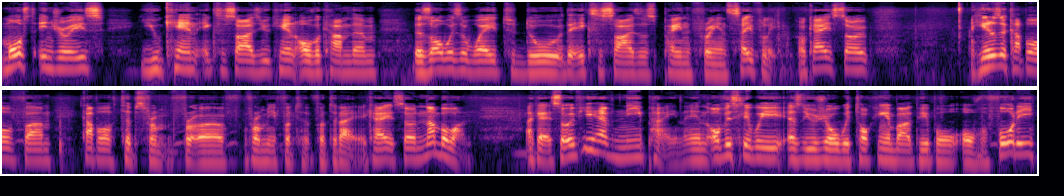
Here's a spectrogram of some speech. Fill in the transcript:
most injuries you can exercise you can overcome them. There's always a way to do the exercises pain free and safely okay? So here's a couple of um, couple of tips from for, uh, from me for, t- for today okay? So number one okay so if you have knee pain and obviously we as usual we're talking about people over 40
